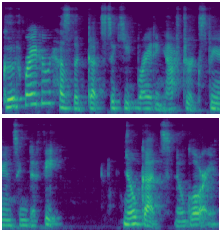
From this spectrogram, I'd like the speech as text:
good writer has the guts to keep writing after experiencing defeat. No guts, no glory.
